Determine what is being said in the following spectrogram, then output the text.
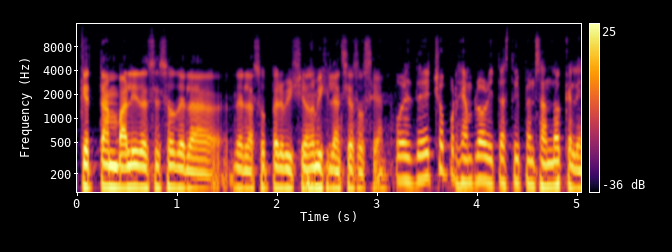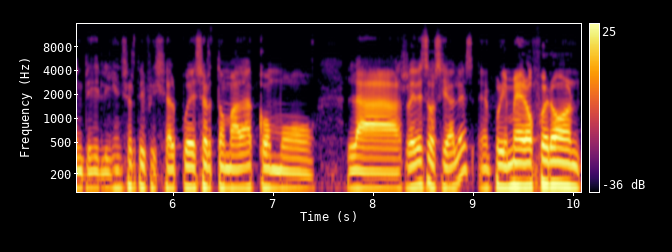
qué tan válido es eso de la, de la supervisión o vigilancia social. Pues de hecho, por ejemplo, ahorita estoy pensando que la inteligencia artificial puede ser tomada como las redes sociales. Eh, primero fueron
